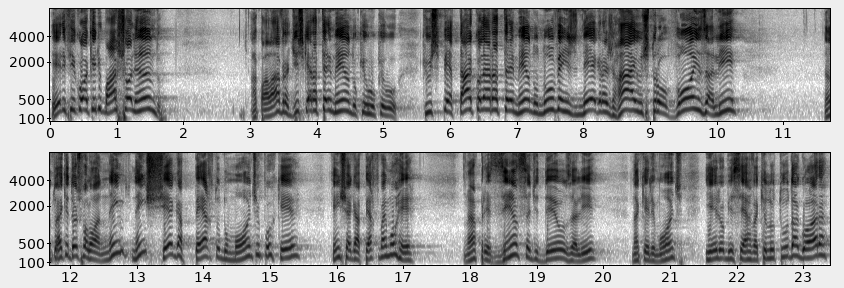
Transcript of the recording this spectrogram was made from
Ele ficou aqui debaixo olhando. A palavra diz que era tremendo, que o, que o, que o espetáculo era tremendo, nuvens negras, raios, trovões ali. Tanto é que Deus falou: ó, nem, nem chega perto do monte, porque quem chegar perto vai morrer. A presença de Deus ali naquele monte, e ele observa aquilo tudo agora,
